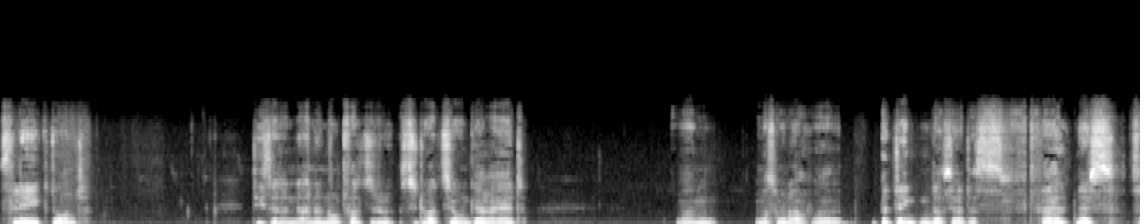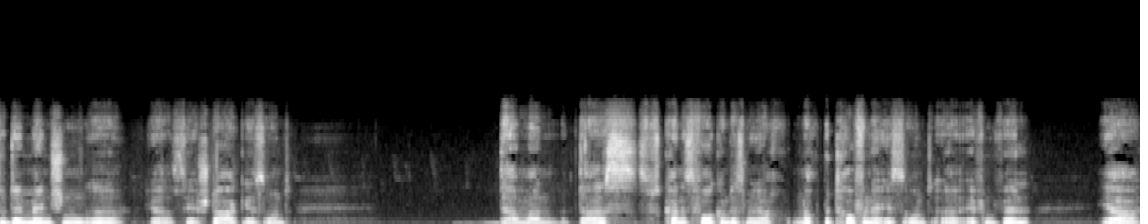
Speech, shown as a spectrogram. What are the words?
pflegt und dieser dann in eine Notfallsituation gerät, ähm, muss man auch äh, bedenken, dass ja das Verhältnis zu dem Menschen äh, ja sehr stark ist und da man das kann es vorkommen, dass man auch noch betroffener ist und äh, eventuell ja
